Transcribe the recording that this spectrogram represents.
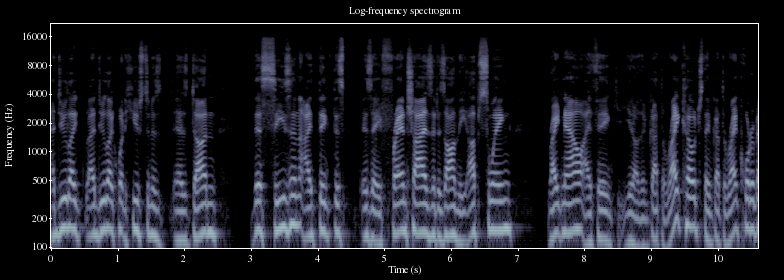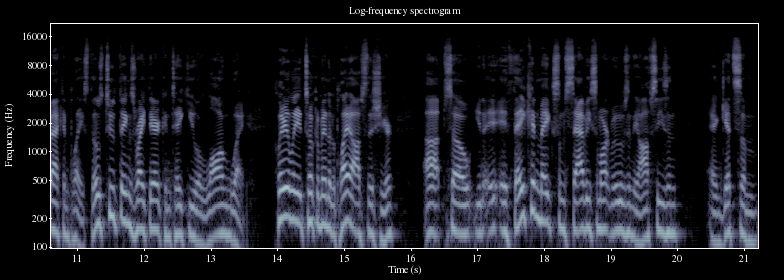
I do like I do like what Houston has has done this season. I think this is a franchise that is on the upswing right now. I think you know they've got the right coach, they've got the right quarterback in place. Those two things right there can take you a long way. Clearly, it took them into the playoffs this year. Uh, so you know if they can make some savvy, smart moves in the offseason and get some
